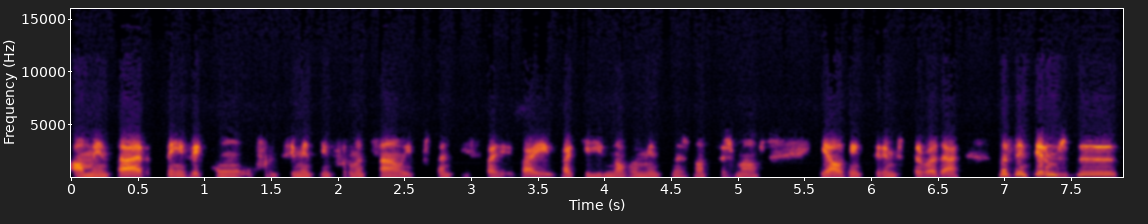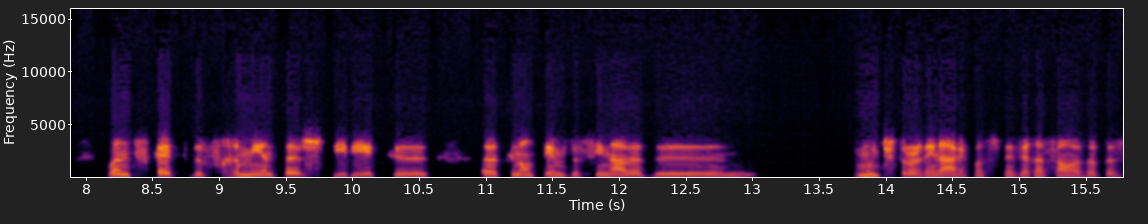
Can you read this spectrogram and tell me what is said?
aumentar tem a ver com o fornecimento de informação e, portanto, isso vai, vai, vai cair novamente nas nossas mãos e é alguém que teremos de trabalhar. Mas em termos de landscape de ferramentas, diria que eh, que não temos assim nada de muito extraordinário, com certeza, em relação às outras,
